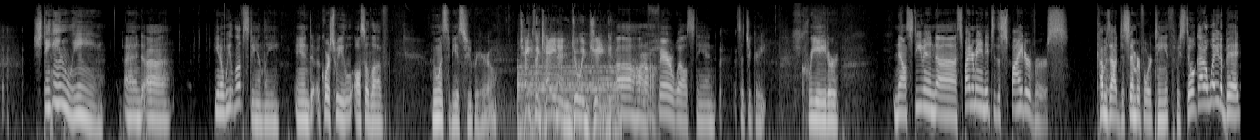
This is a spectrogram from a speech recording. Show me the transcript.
Stan Lee, and uh, you know we love Stan Lee, and of course we also love Who Wants to Be a Superhero. Take the cane and do a jig. Oh, farewell, Stan. Such a great creator. Now, Steven, uh, Spider Man Into the Spider Verse comes out December 14th. We still got to wait a bit,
